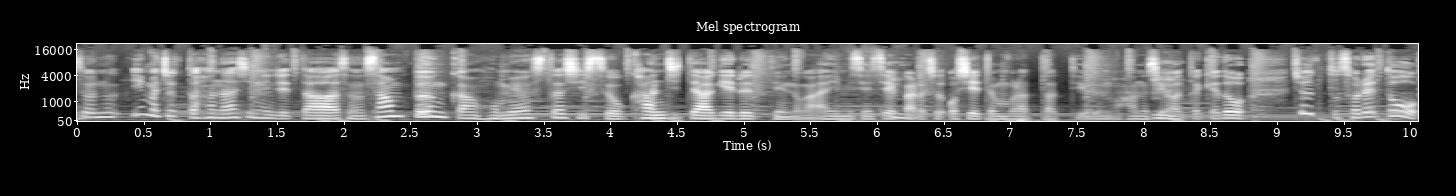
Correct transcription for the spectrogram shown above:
その今ちょっと話に出たその3分間ホメオスタシスを感じてあげるっていうのがあゆみ先生からちょっと教えてもらったっていうの話があったけど、ちょっとそれと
